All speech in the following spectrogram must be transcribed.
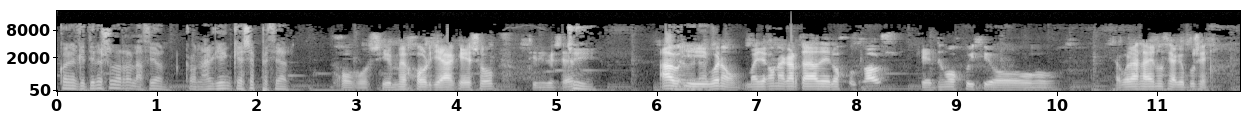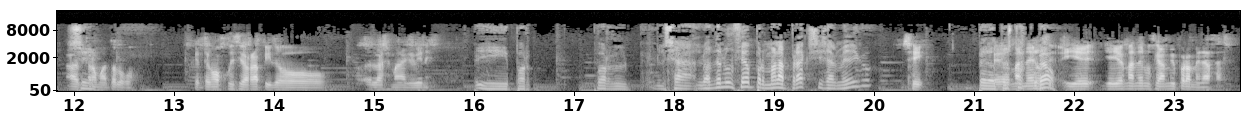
con el que tienes una relación, con alguien que es especial. Jo, pues si es mejor ya que eso, tiene que ser. Sí. Ah, y verás. bueno, me ha llegado una carta de los juzgados que tengo juicio... ¿Te acuerdas la denuncia que puse al Sí. traumatólogo? Que tengo juicio rápido la semana que viene. Y por por o sea, ¿lo has denunciado por mala praxis al médico? Sí. Pero, tú Pero estás y, y ellos me han denunciado a mí por amenazas.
